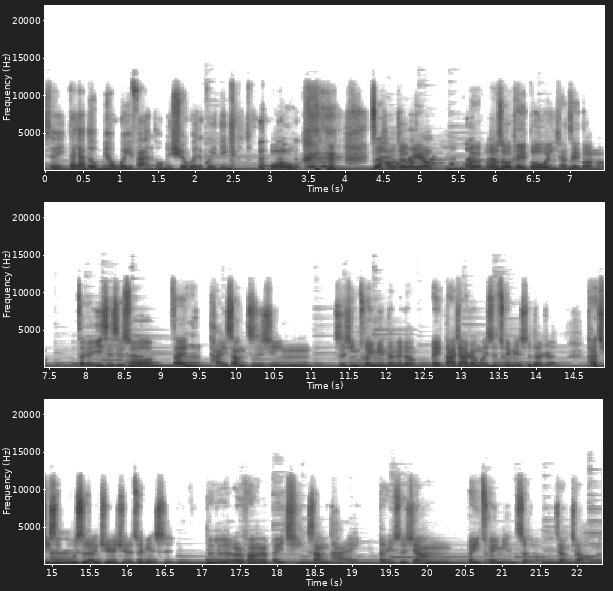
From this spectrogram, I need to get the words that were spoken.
所以大家都没有违反我们学会的规定。哇哦，这好特别哦！呃，老师，我可以多问一下这一段吗？这个意思是说，在台上执行执行催眠的那个被大家认为是催眠师的人，他其实不是 NGH 的催眠师，对对对，而反而被请上台，等于是像被催眠者了，我们这样叫好了，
